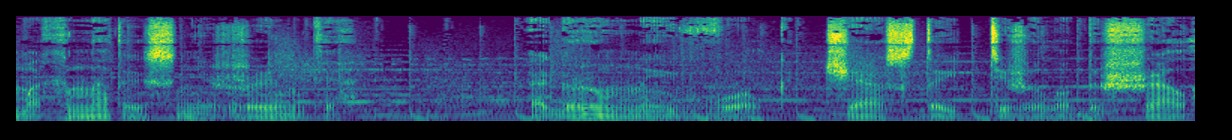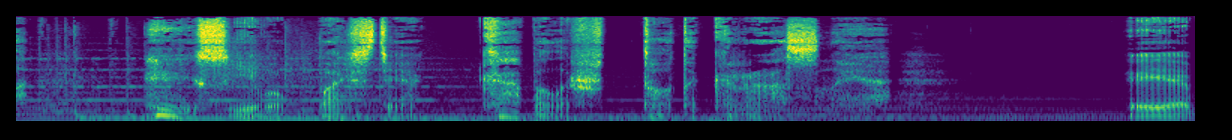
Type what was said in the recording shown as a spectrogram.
мохнатые снежинки. Огромный волк часто и тяжело дышал, и с его пасти капало что-то красное. Я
